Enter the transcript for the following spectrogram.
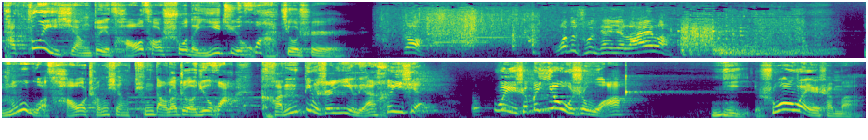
他最想对曹操说的一句话就是。哥，我的春天也来了。如果曹丞相听到了这句话，肯定是一脸黑线。为什么又是我？你说为什么？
